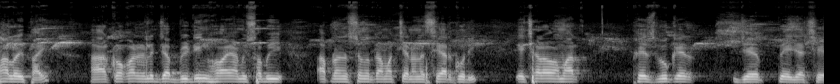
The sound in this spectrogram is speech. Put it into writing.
ভালোই পাই। আর ককাটেলের যা ব্রিডিং হয়, আমি সবই আপনাদের সঙ্গে তো আমার চ্যানেলে শেয়ার করি। এছাড়াও আমার ফেসবুকের যে পেজ আছে,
